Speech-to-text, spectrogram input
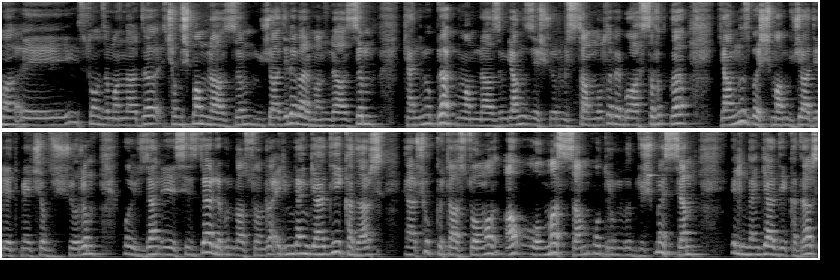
Ama e, son zamanlarda çalışmam lazım, mücadele vermem lazım, kendimi bırakmamam lazım. Yalnız yaşıyorum İstanbul'da ve bu hastalıkla yalnız başıma mücadele etmeye çalışıyorum. O yüzden e, sizlerle bundan sonra elimden geldiği kadar eğer çok kötü hasta olmaz, olmazsam, o durumda düşmezsem elimden geldiği kadar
